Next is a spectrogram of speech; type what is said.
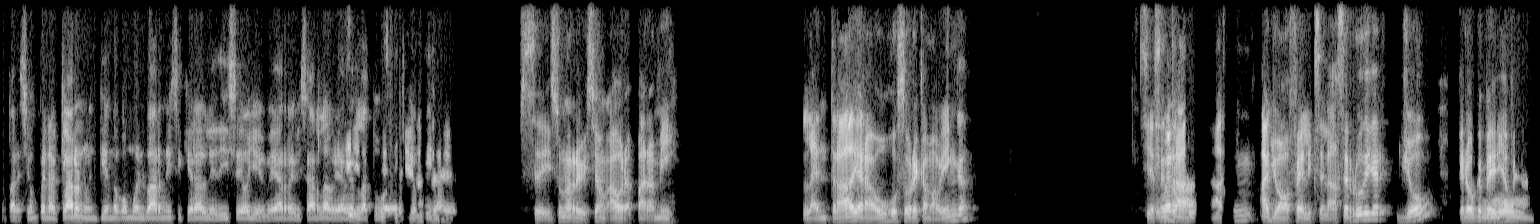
me pareció un penal claro no entiendo cómo el VAR ni siquiera le dice oye ve a revisarla ve a verla tú se hizo una revisión. Ahora para mí la entrada de Araujo sobre Camavinga si esa entrada a Joao Félix, se la hace Rudiger, yo creo que pediría penal.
